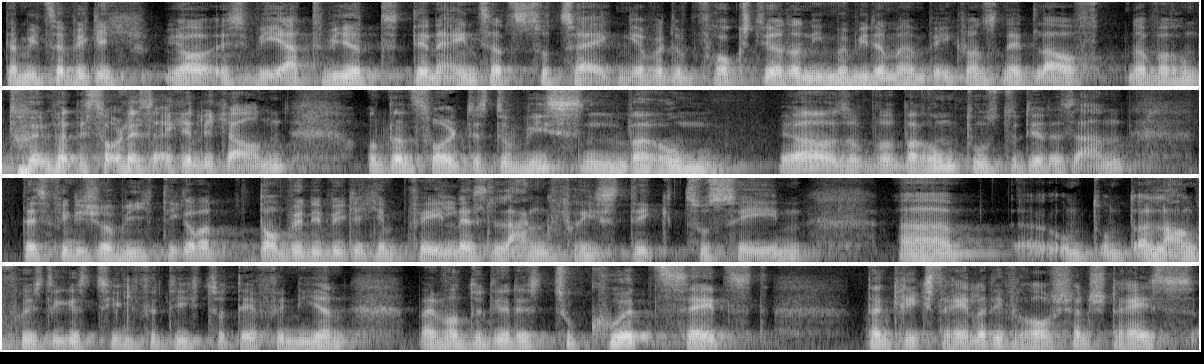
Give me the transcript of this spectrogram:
damit es ja wirklich, ja, es wert wird, den Einsatz zu zeigen. Ja, weil du fragst dir ja dann immer wieder mal am Weg, wenn es nicht läuft, na, warum tue ich mir das alles eigentlich an? Und dann solltest du wissen, warum. Ja, also warum tust du dir das an? Das finde ich schon wichtig, aber da würde ich wirklich empfehlen, es langfristig zu sehen äh, und, und ein langfristiges Ziel für dich zu definieren, weil wenn du dir das zu kurz setzt, dann kriegst du relativ rasch einen Stress.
